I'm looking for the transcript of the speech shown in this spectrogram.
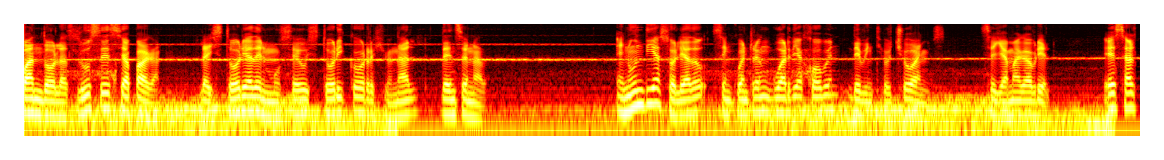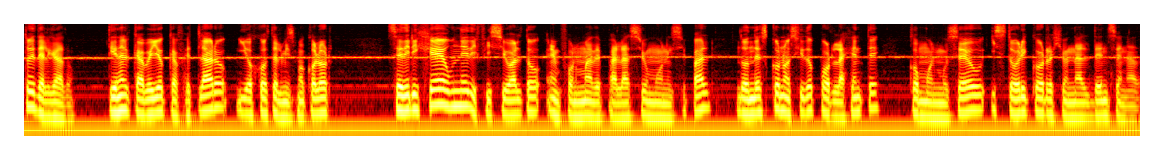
Cuando las luces se apagan, la historia del Museo Histórico Regional de Ensenada. En un día soleado se encuentra un guardia joven de 28 años. Se llama Gabriel. Es alto y delgado, tiene el cabello café claro y ojos del mismo color. Se dirige a un edificio alto en forma de palacio municipal, donde es conocido por la gente como el Museo Histórico Regional de Ensenada.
